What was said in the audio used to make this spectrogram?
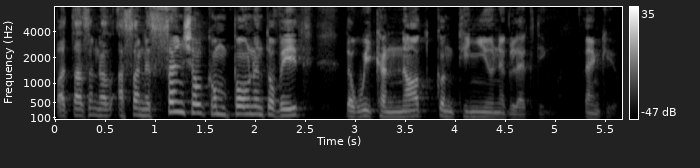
but as an, as an essential component of it that we cannot continue neglecting. Thank you.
